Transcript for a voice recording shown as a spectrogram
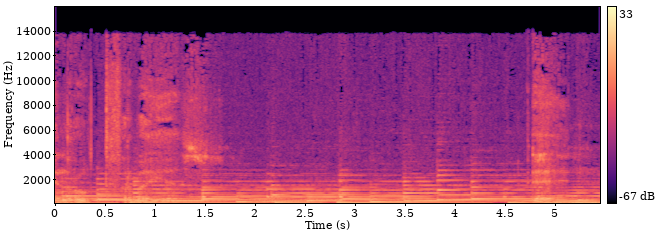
en roet verby is, en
